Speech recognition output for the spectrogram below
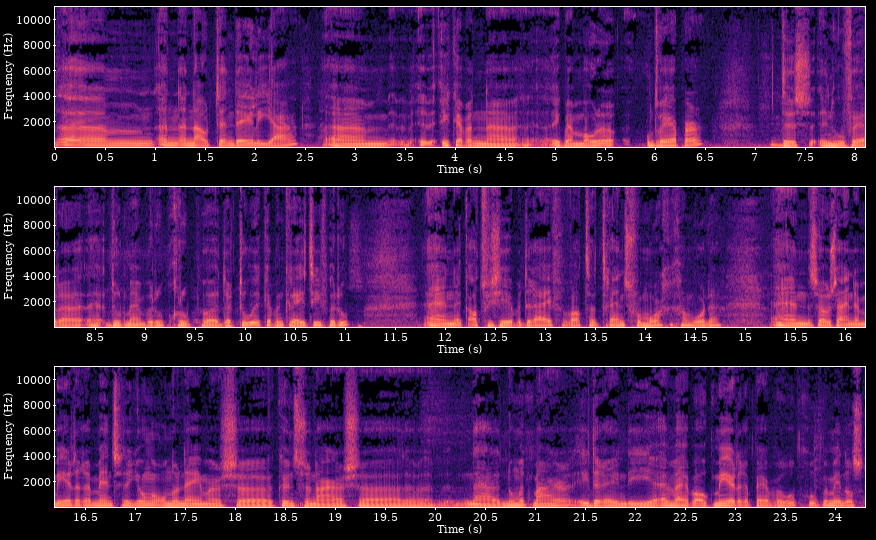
Ehm, en, en nou, ten dele ja. Ehm, ik, heb een, eh, ik ben modeontwerper. Dus in hoeverre eh, doet mijn beroepgroep eh, daartoe. Ik heb een creatief beroep. En ik adviseer bedrijven wat de trends voor morgen gaan worden. En zo zijn er meerdere mensen, jonge ondernemers, eh, kunstenaars, eh, nou, ja, noem het maar. Iedereen die, en we hebben ook meerdere per beroepgroep inmiddels.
